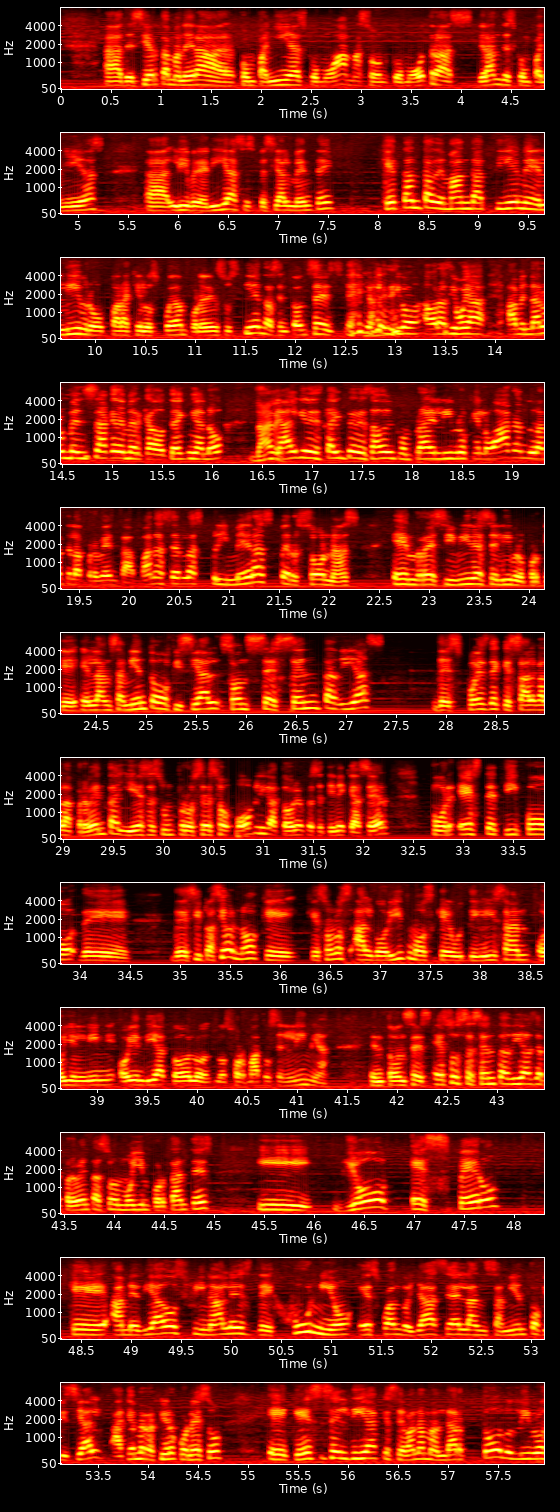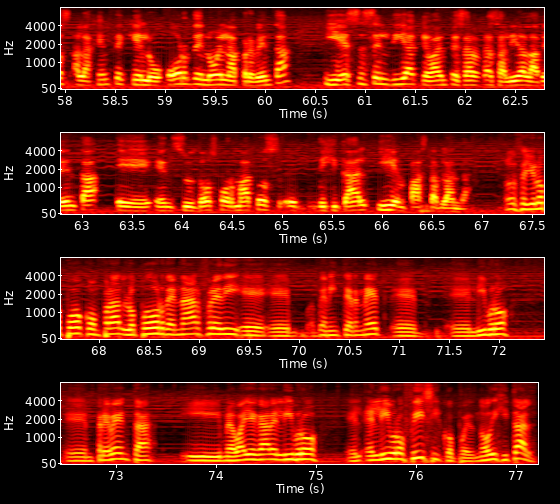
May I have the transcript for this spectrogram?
uh, de cierta manera compañías como Amazon, como otras grandes compañías, uh, librerías especialmente, qué tanta demanda tiene el libro para que los puedan poner en sus tiendas. Entonces, yo le digo, ahora sí voy a, a mandar un mensaje de mercadotecnia, ¿no? Si alguien está interesado en comprar el libro, que lo hagan durante la preventa. Van a ser las primeras personas en recibir ese libro, porque el lanzamiento oficial son 60 días después de que salga la preventa y ese es un proceso obligatorio que se tiene que hacer por este tipo de, de situación, ¿no? Que, que, son los algoritmos que utilizan hoy en, línea, hoy en día todos los, los, formatos en línea. Entonces, esos 60 días de preventa son muy importantes y yo espero que a mediados finales de junio es cuando ya sea el lanzamiento oficial. ¿A qué me refiero con eso? Eh, que ese es el día que se van a mandar todos los libros a la gente que lo ordenó en la preventa y ese es el día que va a empezar a salir a la venta eh, en sus dos formatos, eh, digital y en pasta blanda. O sea, yo lo puedo comprar, lo puedo ordenar, Freddy, eh, en internet, el libro en preventa y me va a llegar el libro, el, libro físico, pues, no digital.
